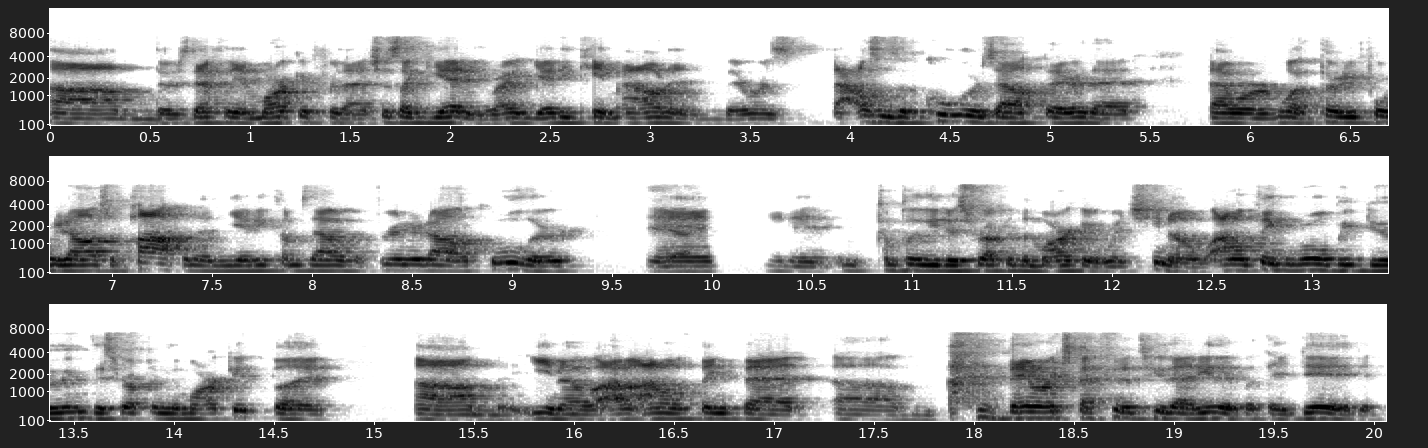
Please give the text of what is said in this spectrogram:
um, there's definitely a market for that. It's just like Yeti, right? Yeti came out and there was thousands of coolers out there that that were what 30 40 dollars a pop, and then Yeti comes out with a 300 dollar cooler, and, and, it completely disrupted the market. Which you know I don't think we'll be doing disrupting the market, but um, you know I, I don't think that um, they were expecting to do that either, but they did.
